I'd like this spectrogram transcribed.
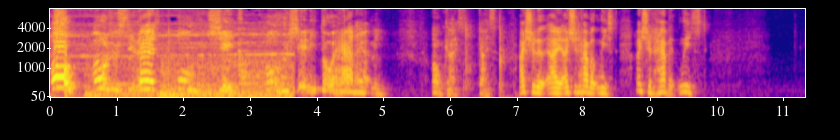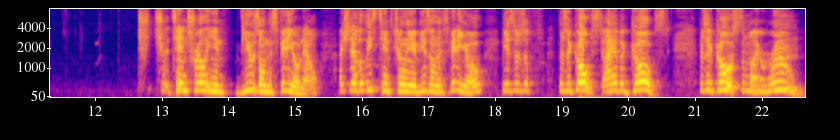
Oh! Oh, do you see that? Holy shit! Holy shit, he threw a hat at me! Oh, guys, guys, I should I, I should have at least I should have at least tr tr 10 trillion views on this video now. I should have at least 10 trillion views on this video because there's a there's a ghost. I have a ghost. There's a ghost in my room.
